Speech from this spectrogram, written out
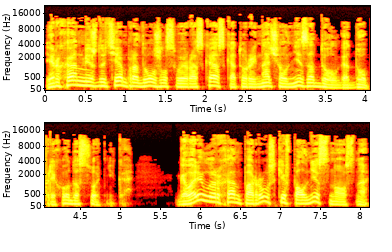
Ирхан, между тем, продолжил свой рассказ, который начал незадолго до прихода сотника. Говорил Ирхан по-русски вполне сносно,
